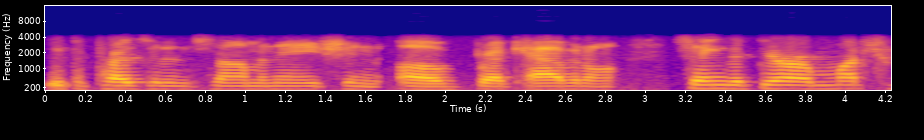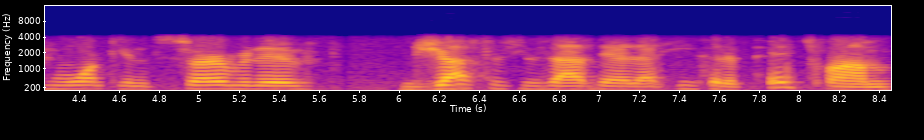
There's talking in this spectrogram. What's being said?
with the president's nomination of Brett Kavanaugh, saying that there are much more conservative justices out there that he could have picked from.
